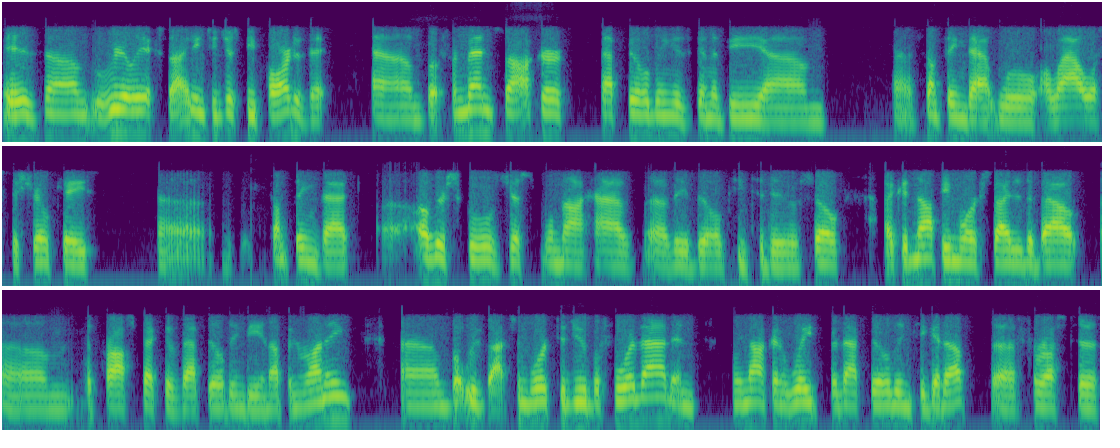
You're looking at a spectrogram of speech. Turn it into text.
is um, really exciting to just be part of it. Um, but for men's soccer, that building is going to be um, uh, something that will allow us to showcase uh, something that uh, other schools just will not have uh, the ability to do. So I could not be more excited about um, the prospect of that building being up and running. Um, but we've got some work to do before that, and we're not going to wait for that building to get up uh, for us to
